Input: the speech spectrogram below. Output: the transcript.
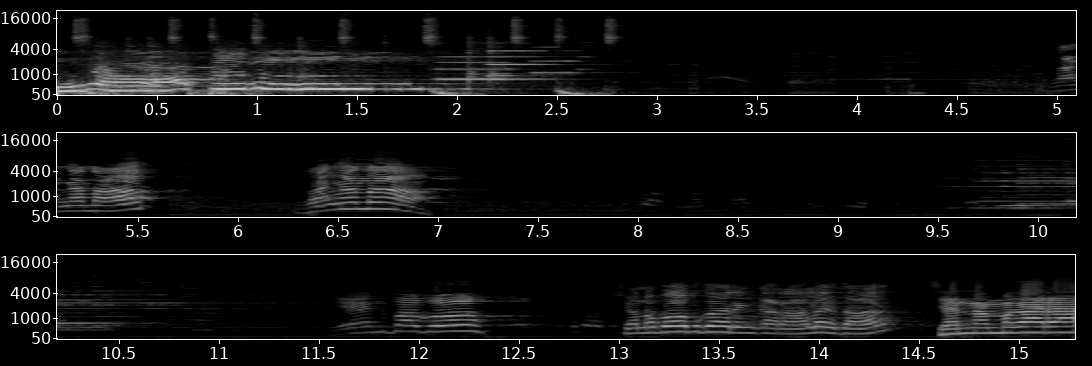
తొలినాటి రాత్రి. రంగన్న రంగన్న. ఏంది బాబు? చిన్నబాబు గారు ఇంకా రాలేదా? చిన్నమ్మగారా?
